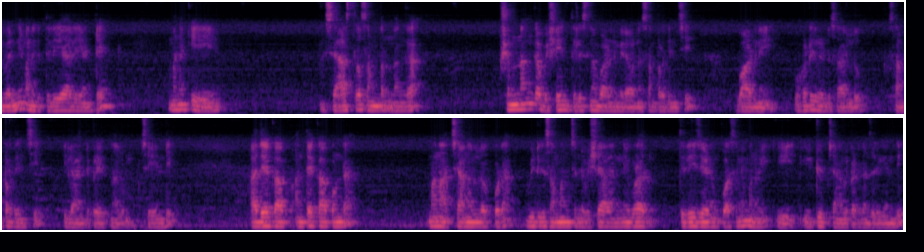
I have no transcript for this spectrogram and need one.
ఇవన్నీ మనకు తెలియాలి అంటే మనకి శాస్త్ర సంబంధంగా క్షుణ్ణంగా విషయం తెలిసిన వాళ్ళని మీరు ఎవరైనా సంప్రదించి వాళ్ళని ఒకటి రెండు సార్లు సంప్రదించి ఇలాంటి ప్రయత్నాలు చేయండి. అదే కా అంతేకాకుండా మన ఛానల్లో కూడా వీటికి సంబంధించిన విషయాలన్నీ కూడా తెలియజేయడం కోసమే మనం ఈ యూట్యూబ్ ఛానల్ పెట్టడం జరిగింది.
